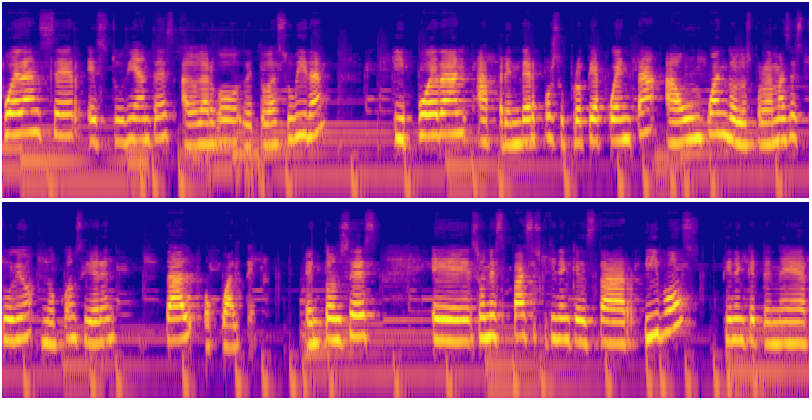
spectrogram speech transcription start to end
puedan ser estudiantes a lo largo de toda su vida y puedan aprender por su propia cuenta, aun cuando los programas de estudio no consideren tal o cual tema. Entonces, eh, son espacios que tienen que estar vivos, tienen que tener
